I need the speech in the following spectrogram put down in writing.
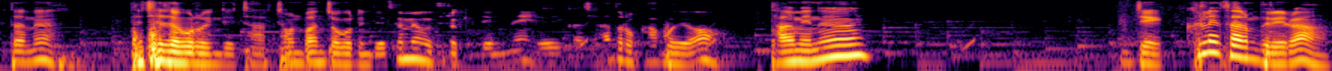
일단은 대체적으로 이제 자 전반적으로 이제 설명을 드렸기 때문에 여기까지 하도록 하고요. 다음에는 이제 클랜 사람들이랑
